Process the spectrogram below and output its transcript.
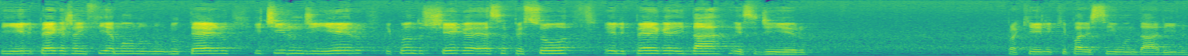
e ele pega, já enfia a mão no, no, no, terno e tira um dinheiro, e quando chega essa pessoa, ele pega e dá esse dinheiro para aquele que parecia um andarilho.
